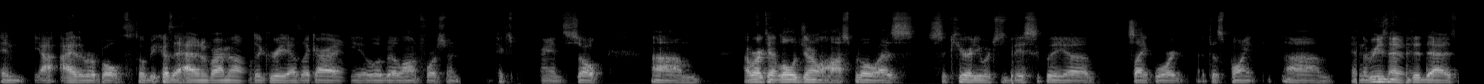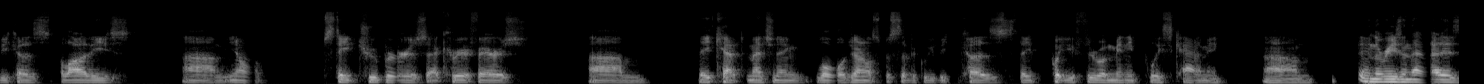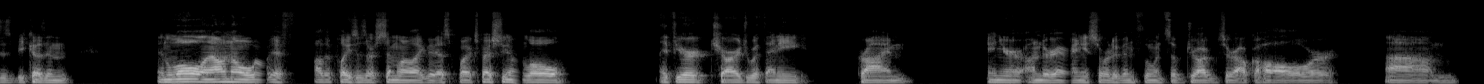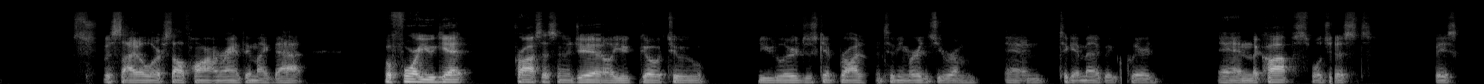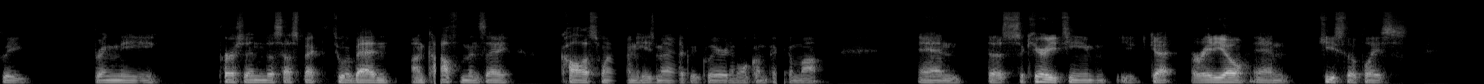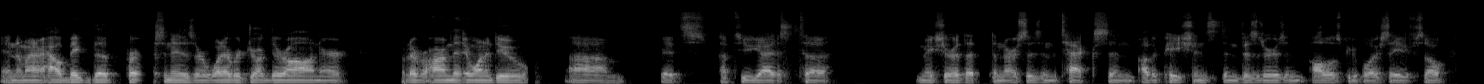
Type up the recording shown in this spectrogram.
in either or both. So because I had an environmental degree, I was like, all right, I need a little bit of law enforcement experience. So um, I worked at Lowell General Hospital as security, which is basically a psych ward at this point. Um, and the reason I did that is because a lot of these, um, you know, state troopers at career fairs, um, they kept mentioning Lowell General specifically because they put you through a mini police academy. Um, and the reason that is is because in in Lowell, and I don't know if other places are similar like this, but especially in Lowell, if you're charged with any crime and you're under any sort of influence of drugs or alcohol or um, suicidal or self harm or anything like that, before you get processed in a jail, you go to you literally just get brought into the emergency room and to get medically cleared, and the cops will just basically bring the person, the suspect, to a bed, uncuff him, and say, "Call us when, when he's medically cleared, and we'll come pick him up." And the security team, you get a radio and keys to the place. And no matter how big the person is or whatever drug they're on or whatever harm they want to do, um, it's up to you guys to make sure that the nurses and the techs and other patients and visitors and all those people are safe. So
